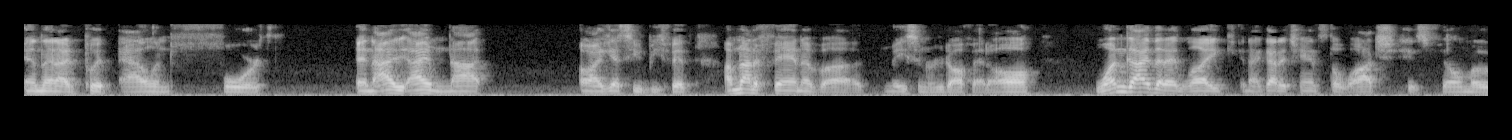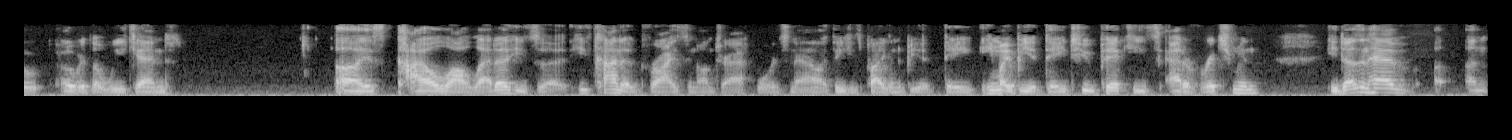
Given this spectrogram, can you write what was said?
And then I'd put Allen fourth. And I I'm not oh, I guess he'd be fifth. I'm not a fan of uh, Mason Rudolph at all. One guy that I like, and I got a chance to watch his film o- over the weekend, uh, is Kyle Lauletta. He's a he's kind of rising on draft boards now. I think he's probably going to be a day. He might be a day two pick. He's out of Richmond. He doesn't have a, a,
